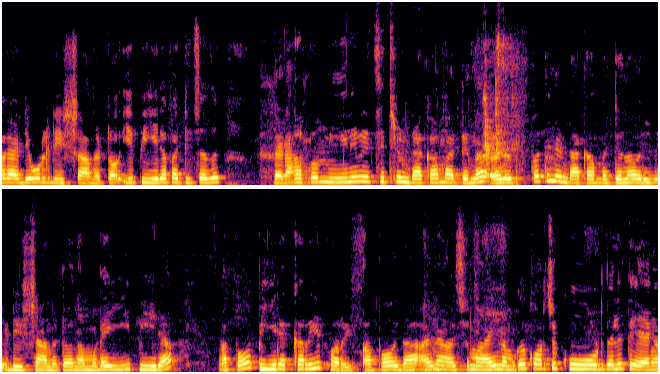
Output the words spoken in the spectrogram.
ഒരു അടിപൊളി ഡിഷാണ് കേട്ടോ ഈ പീര പറ്റിച്ചത്. അപ്പം മീൻ വെച്ചിട്ട് ഉണ്ടാക്കാൻ പറ്റുന്ന എളുപ്പത്തിൽ ഉണ്ടാക്കാൻ പറ്റുന്ന ഒരു ഡിഷാണ് കേട്ടോ നമ്മുടെ ഈ പീര അപ്പോൾ പീരക്കറി എന്ന് പറയും. അപ്പോൾ ഇതാ അതിനാവശ്യമായി നമുക്ക് കുറച്ച് കൂടുതൽ തേങ്ങ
